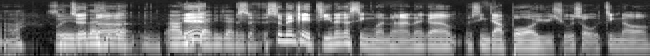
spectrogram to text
好了，我所以就在这觉得边，嗯啊，你讲，你讲，你讲。顺顺便可以提那个新闻啊，那个新加坡羽球手进到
